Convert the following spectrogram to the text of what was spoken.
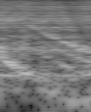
Oh!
